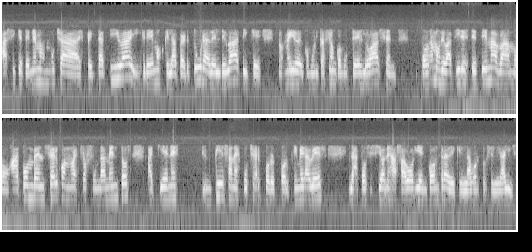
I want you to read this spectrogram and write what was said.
Así que tenemos mucha expectativa y creemos que la apertura del debate y que los medios de comunicación como ustedes lo hacen podamos debatir este tema, vamos a convencer con nuestros fundamentos a quienes empiezan a escuchar por, por primera vez las posiciones a favor y en contra de que el aborto se legalice.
